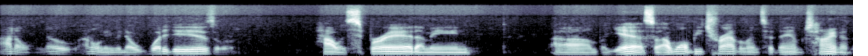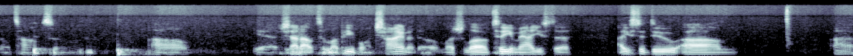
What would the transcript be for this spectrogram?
I don't know. I don't even know what it is or how it's spread. I mean, um, but yeah, so I won't be traveling to damn China no time soon. Um, yeah, shout out to my people in China though. Much love to you, man. I used to, I used to do, um, uh,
